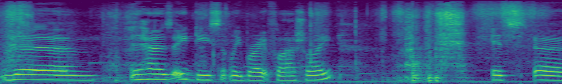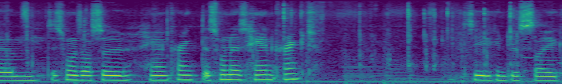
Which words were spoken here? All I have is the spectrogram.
The it has a decently bright flashlight. It's um this one's also hand cranked. This one is hand cranked. So you can just like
